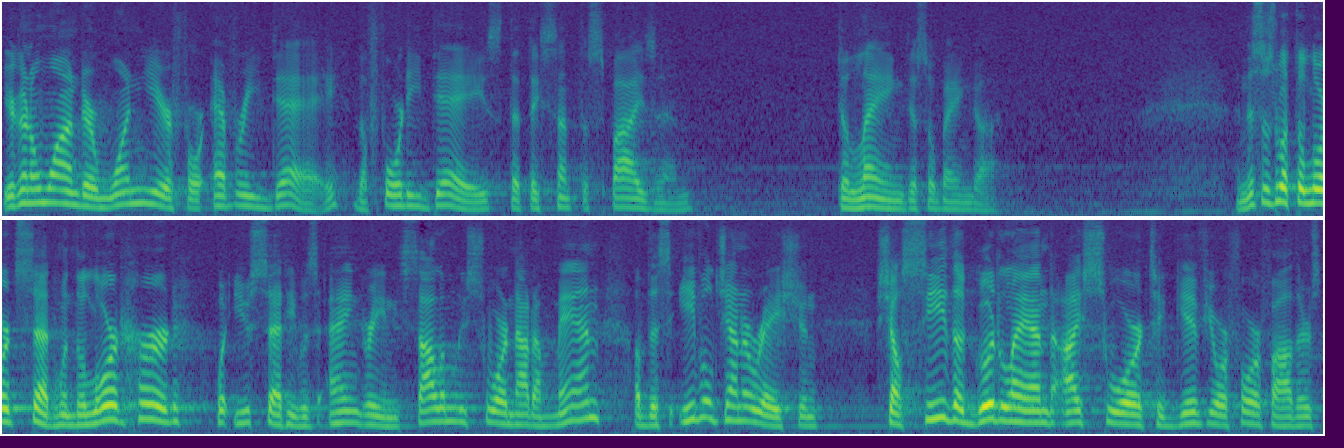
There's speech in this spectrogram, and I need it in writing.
You're going to wander one year for every day, the 40 days that they sent the spies in, delaying disobeying God. And this is what the Lord said. When the Lord heard what you said, he was angry, and he solemnly swore, Not a man of this evil generation shall see the good land I swore to give your forefathers.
